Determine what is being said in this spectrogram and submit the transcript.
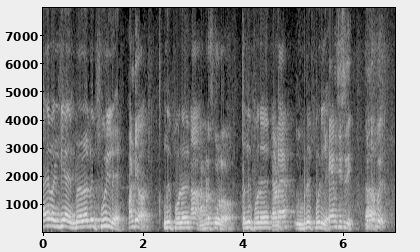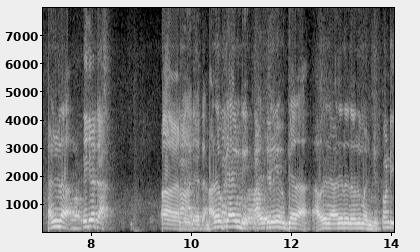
അത് വണ്ടിയാണ് ഇവിടെ ഫുല്ലേ വണ്ടിയോ? ഇത് ഫുള്ള് ആ. നമ്മുടെ സ്കൂളോ? ഇത് ഫുള്ള്? ഇവിടെ അല്ല. വണ്ടി. വണ്ടി.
